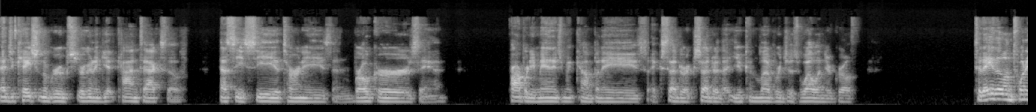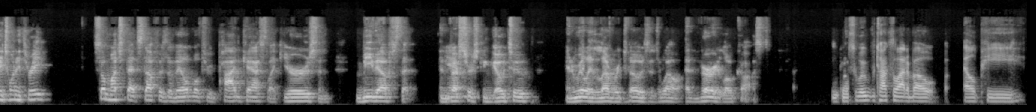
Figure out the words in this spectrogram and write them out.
educational groups, you're going to get contacts of SEC attorneys and brokers and property management companies, et cetera, et cetera, that you can leverage as well in your growth. Today, though, in 2023, so much of that stuff is available through podcasts like yours and meetups that investors yeah. can go to and really leverage those as well at very low cost. Okay. So we've talked a lot about LP,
